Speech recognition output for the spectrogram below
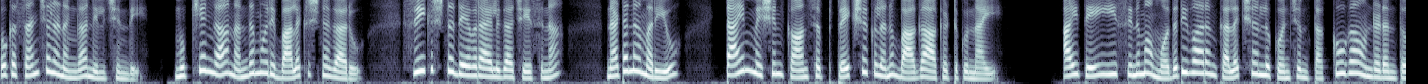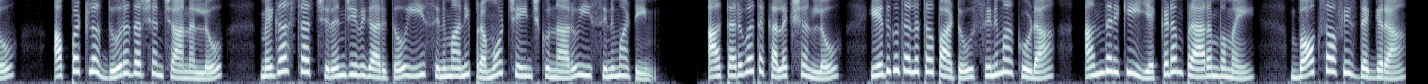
ఒక సంచలనంగా నిలిచింది. ముఖ్యంగా నందమూరి బాలకృష్ణగారు శ్రీకృష్ణదేవరాయలుగా చేసిన నటన మరియు టైం మెషిన్ కాన్సెప్ట్ ప్రేక్షకులను బాగా ఆకట్టుకున్నాయి. అయితే ఈ సినిమా మొదటివారం కలెక్షన్లు కొంచెం తక్కువగా ఉండడంతో అప్పట్లో దూరదర్శన్ ఛానల్లో మెగాస్టార్ చిరంజీవి గారితో ఈ సినిమాని ప్రమోట్ చేయించుకున్నారు ఈ సినిమా టీం. ఆ తరువాత కలెక్షన్లో ఎదుగుదలతో పాటు సినిమా కూడా అందరికీ ఎక్కడం ప్రారంభమై బాక్సాఫీస్ దగ్గర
